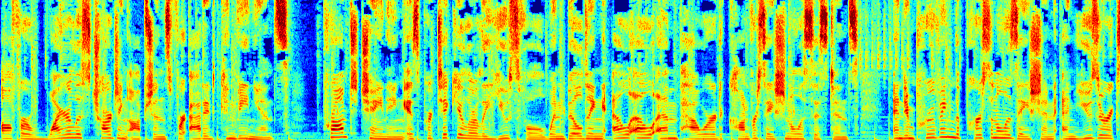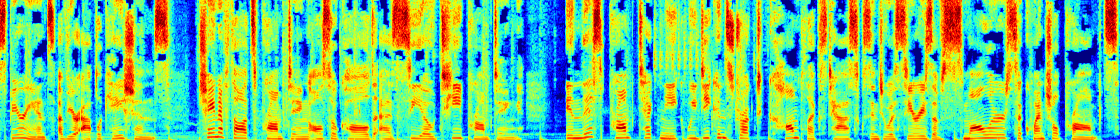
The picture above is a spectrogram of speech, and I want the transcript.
Offer wireless charging options for added convenience. Prompt chaining is particularly useful when building LLM-powered conversational assistants and improving the personalization and user experience of your applications. Chain of Thoughts prompting, also called as COT prompting, in this prompt technique, we deconstruct complex tasks into a series of smaller, sequential prompts.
